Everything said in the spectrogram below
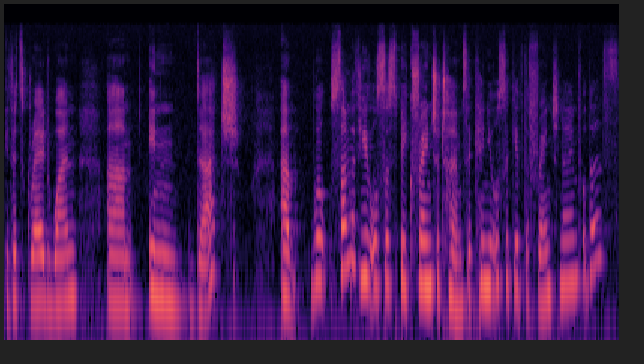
if it's grade one um, in Dutch. Um, well, some of you also speak French at home, so can you also give the French name for this?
